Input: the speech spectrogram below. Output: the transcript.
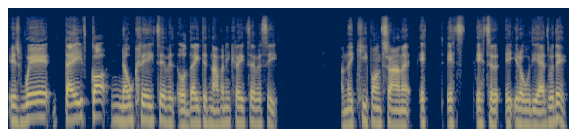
is where they've got no creativity or they didn't have any creativity, and they keep on trying to it it it, it, it you know with the head with it.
